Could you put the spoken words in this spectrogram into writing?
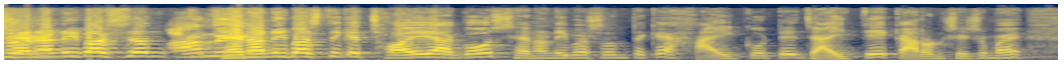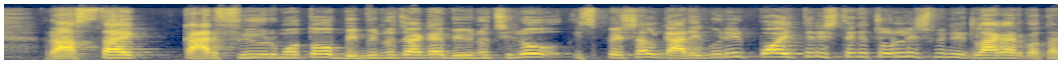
সেনানিবাসন সেনানিবাস থেকে ছয় আগস্ট সেনানিবাসন থেকে হাইকোর্টে যাইতে কারণ সেই সময় রাস্তায় কারফিউর মতো বিভিন্ন জায়গায় বিভিন্ন ছিল স্পেশাল গাড়িগুলির পঁয়ত্রিশ থেকে চল্লিশ মিনিট লাগার কথা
